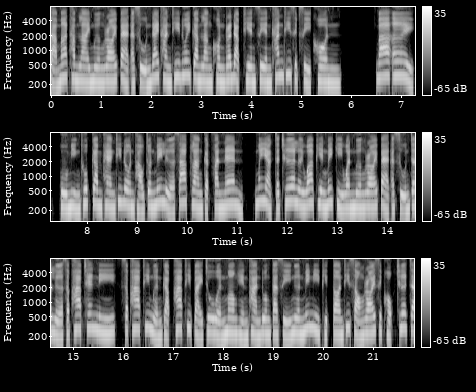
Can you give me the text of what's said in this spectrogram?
สามารถทำลายเมืองร้อยแปดอสูรได้ทันที่ด้วยกำลังคนระดับเทียนเซียนขั้นที่ 14 คน บ้าเอ้ย หูหมิงทุบกำแพงที่โดนเผาจนไม่เหลือซากพลางกัดฟันแน่น ไม่อยากจะเชื่อเลยว่าเพียงไม่กี่วันเมืองร้อยแปดอสูรจะเหลือสภาพเช่นนี้ สภาพที่เหมือนกับภาพที่ไปจูเหวินมองเห็นผ่านดวงตาสีเงินไม่มีผิดตอนที่ 216 เชื่อใจ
